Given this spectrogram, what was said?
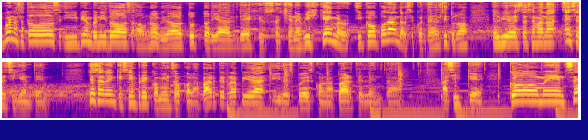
buenas a todos y bienvenidos a un nuevo video tutorial de Jesús HN Big Gamer y como podrán darse cuenta en el título, el video de esta semana es el siguiente. Ya saben que siempre comienzo con la parte rápida y después con la parte lenta. Así que, ¡comencemos!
